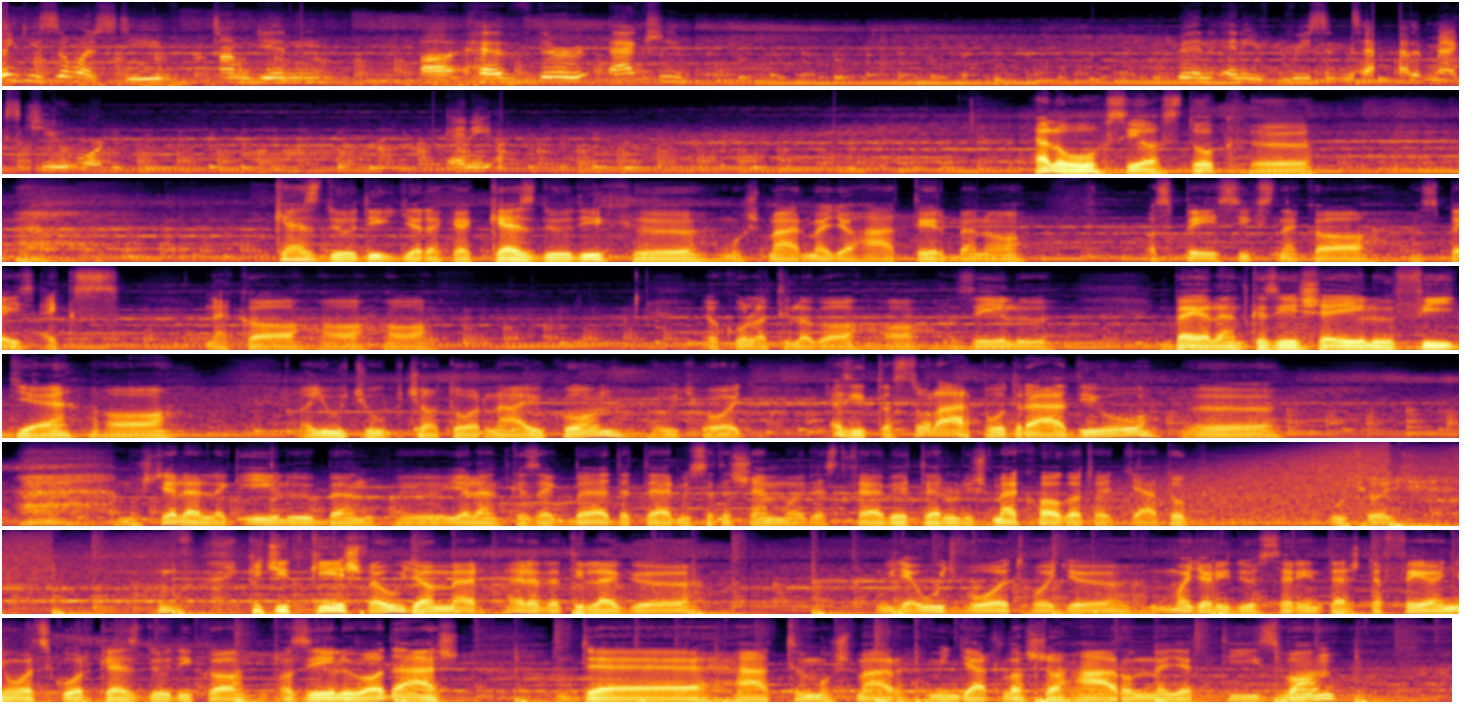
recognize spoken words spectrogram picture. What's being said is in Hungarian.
Thank you so much, Steve. Tom Gidden. Uh, have there actually been any recent mishaps at Max Q or any Hello, sziasztok! Kezdődik, gyerekek, kezdődik. Most már megy a háttérben a, a SpaceX-nek, a, a SpaceX-nek a, a, a gyakorlatilag a, a, az élő bejelentkezése, élő feedje a, a YouTube csatornájukon, úgyhogy ez itt a SolarPod Rádió. Ö, most jelenleg élőben jelentkezek be, de természetesen majd ezt felvételről is meghallgathatjátok, úgyhogy kicsit késve ugyan, mert eredetileg ugye úgy volt, hogy magyar idő szerint este fél nyolckor kezdődik a, az élő adás, de hát most már mindjárt lassan 3.4.10 van,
